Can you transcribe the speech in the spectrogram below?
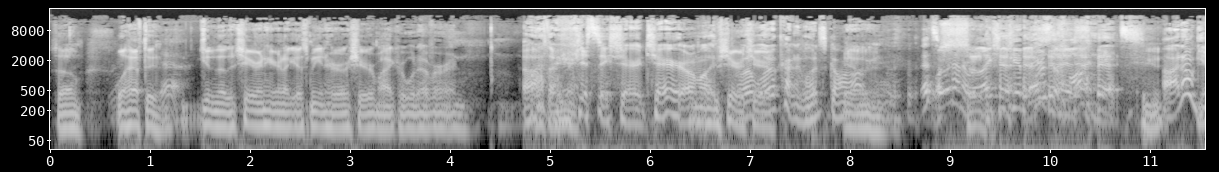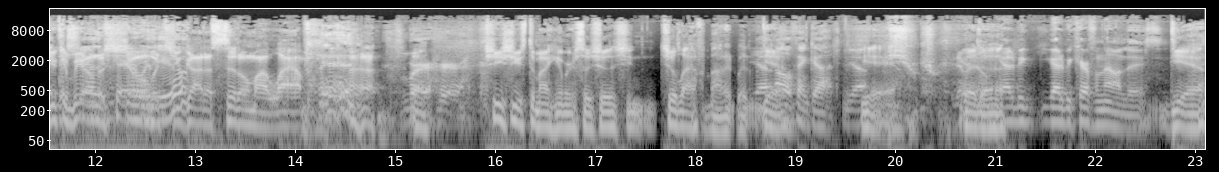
So we'll have to get another chair in here, and I guess me and her share a mic or whatever. And Oh, I thought you were going to say share a chair. I'm like, Share a what, chair. what kind of what's going Yeah, on? okay. That's what kind of relationship is this? I don't get you to can be on the chair show, but you, you. got to sit on my lap. She's used to my humor, so she'll she, she'll laugh about it. But Yeah. yeah, Oh, thank God. yeah. Never But, uh, you gotta be you gotta be careful nowadays. Yeah.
